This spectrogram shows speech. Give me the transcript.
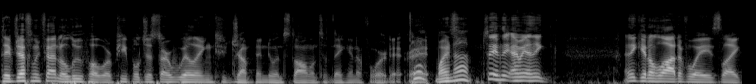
they've definitely found a loophole where people just are willing to jump into installments if they can afford it, right? why not? Same thing. I mean, I think I think in a lot of ways like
